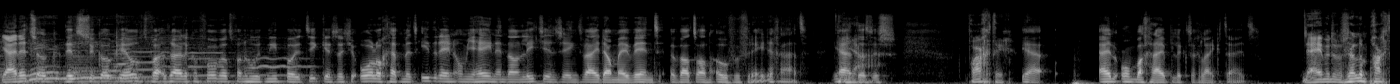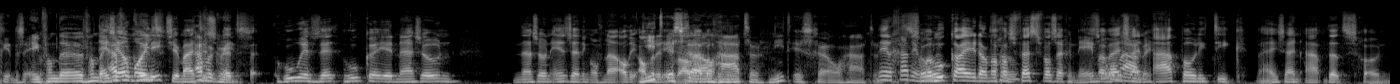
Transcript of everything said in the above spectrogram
Ja, dit is, ook, dit is natuurlijk ook heel du- duidelijk een voorbeeld van hoe het niet politiek is. Dat je oorlog hebt met iedereen om je heen en dan een liedje inzingt waar je dan mee wint, wat dan over vrede gaat. Ja, Ja. dat is, Prachtig. ja, en onbegrijpelijk tegelijkertijd. Nee, maar dat was wel een prachtig... Dat is een van de van de Het is een heel mooi liedje, maar het is, het, hoe, is dit, hoe kun je naar zo'n, naar zo'n inzending of naar al die andere Niet Israël haten. Niet Israël haten. Nee, dat gaat niet. Zo Maar hoe kan je dan nog zo- als festival zeggen: nee, maar wij zijn apolitiek. Wij zijn a. Dat is gewoon. Ja,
